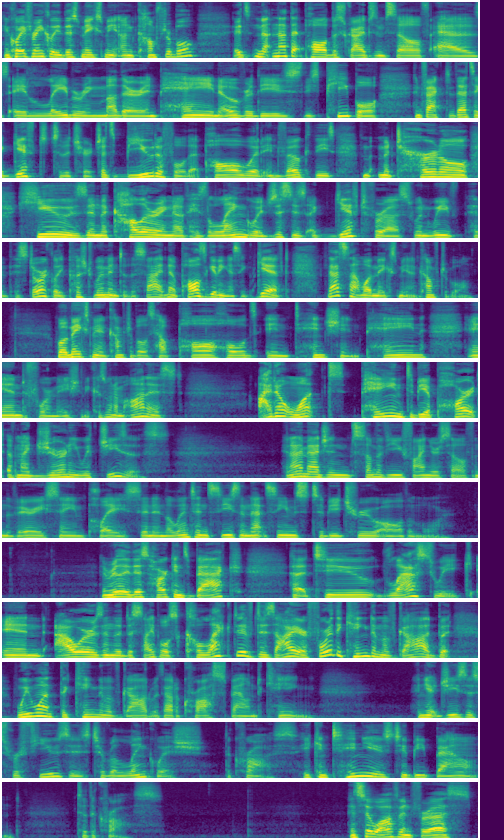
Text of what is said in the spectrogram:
And quite frankly, this makes me uncomfortable. It's not, not that Paul describes himself as a laboring mother in pain over these, these people. In fact, that's a gift to the church. That's beautiful that Paul would invoke these maternal hues in the coloring of his language. This is a gift for us when we've historically pushed women to the side. No, Paul's giving us a gift. That's not what makes me uncomfortable. What makes me uncomfortable is how Paul holds in tension pain and formation. Because when I'm honest, I don't want pain to be a part of my journey with Jesus. And I imagine some of you find yourself in the very same place. And in the Lenten season, that seems to be true all the more. And really, this harkens back uh, to last week and ours and the disciples' collective desire for the kingdom of God, but we want the kingdom of God without a cross bound king. And yet Jesus refuses to relinquish the cross, he continues to be bound to the cross. And so often for us,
